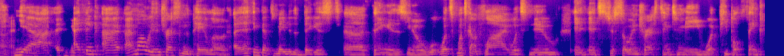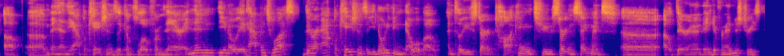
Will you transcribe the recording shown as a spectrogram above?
uh, yeah, I, I think I, am always interested in the payload. I, I think that's maybe the biggest uh, thing is you know what's what's going to fly, what's new. It, it's just so interesting to me what people think up, um, and then the applications that can flow from there. And then you know it happened to us. There are applications that you don't even know about until you start talking to certain segments uh, out there in, in different industries,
